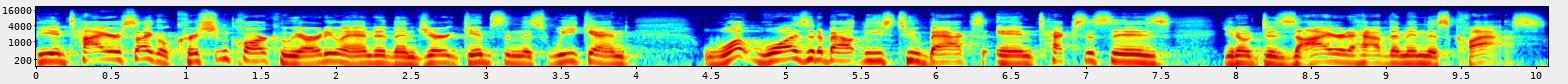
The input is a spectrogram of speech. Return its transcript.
the entire cycle. Christian Clark, who he already landed, then Jerrick Gibson this weekend. What was it about these two backs and Texas's, you know, desire to have them in this class?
